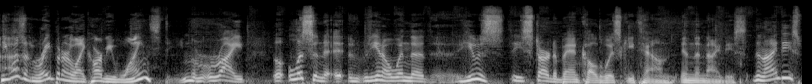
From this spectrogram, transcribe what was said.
he wasn't raping her like Harvey Weinstein. Right. Listen, uh, you know when the he was he started a band called Whiskeytown in the '90s, the '90s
